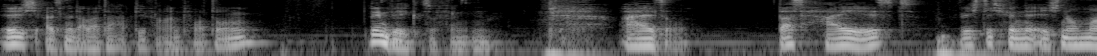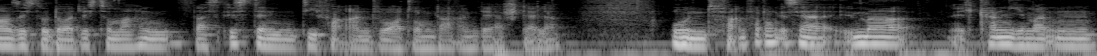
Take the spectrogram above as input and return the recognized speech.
Ich als Mitarbeiter habe die Verantwortung, den Weg zu finden. Also, das heißt, wichtig finde ich nochmal, sich so deutlich zu machen, was ist denn die Verantwortung da an der Stelle? Und Verantwortung ist ja immer, ich kann jemanden,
